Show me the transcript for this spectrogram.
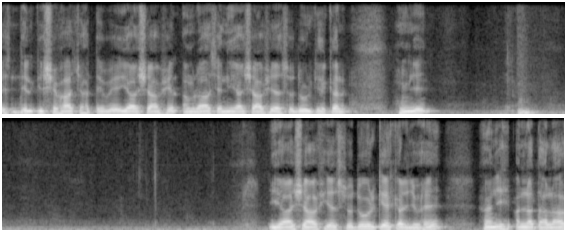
اس دل کی شفا چاہتے ہوئے یا شافی الامراض یعنی یا شافی صدور کہہ کر ہاں جی یا شافی صدور کہہ کر جو ہے ہاں جی اللہ تعالیٰ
